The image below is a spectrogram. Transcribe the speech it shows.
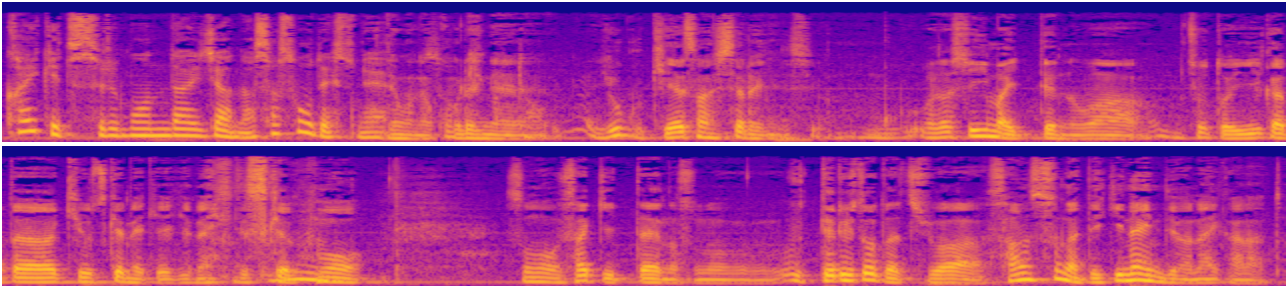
解決する問題じゃなさそうですね。でもねこれねよく計算したらいいんですよ。私今言ってるのはちょっと言い方気をつけなきゃいけないんですけども、うん、そのさっき言ったようなその売ってる人たちは算数ができないんではないかなと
